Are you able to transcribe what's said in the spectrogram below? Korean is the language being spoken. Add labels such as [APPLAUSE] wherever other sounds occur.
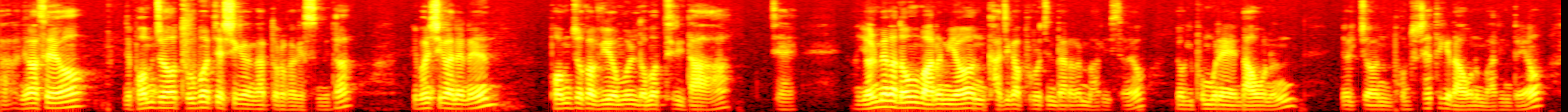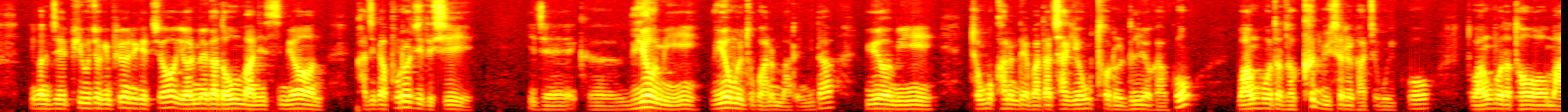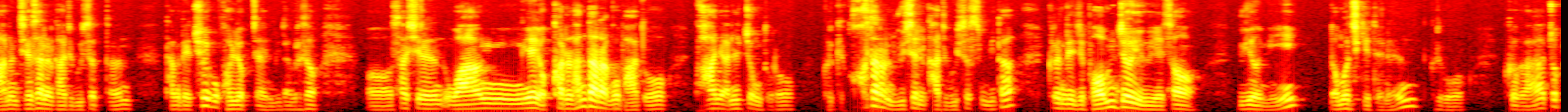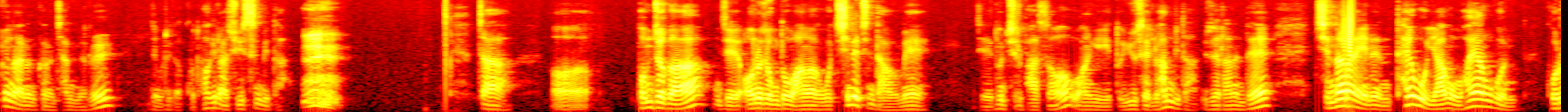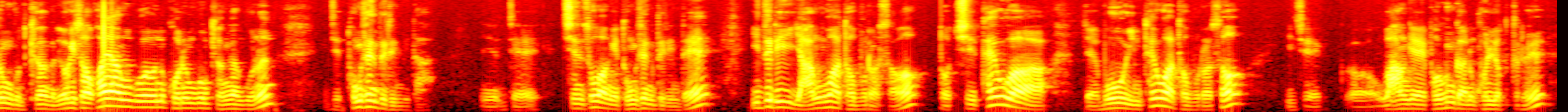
자, 안녕하세요. 이제 범저 두 번째 시간 갖도록 하겠습니다. 이번 시간에는 범저가 위험을 넘어뜨리다. 이제 열매가 너무 많으면 가지가 부러진다라는 말이 있어요. 여기 본문에 나오는 열전 범저 채택에 나오는 말인데요. 이건 이제 비유적인 표현이겠죠. 열매가 너무 많이 있으면 가지가 부러지듯이 이제 그 위험이 위험을 두고 하는 말입니다. 위험이 정복하는 데마다 자기 용토를 늘려가고 왕보다 더 큰 위세를 가지고 있고 또 왕보다 더 많은 재산을 가지고 있었던 당대 최고 권력자입니다. 그래서 어, 사실은 왕의 역할을 한다라고 봐도 과언이 아닐 정도로 그렇게 커다란 위세를 가지고 있었습니다. 그런데 이제 범죄에 의해서 위험이 넘어지게 되는 그리고 그가 쫓겨나는 그런 장면을 이제 우리가 곧 확인할 수 있습니다. [CLEARS THROAT] 자, 어, 범저가 이제 어느 정도 왕하고 친해진 다음에 이제 눈치를 봐서 왕에게 또 유세를 합니다. 유세를 하는데 진나라에는 태우, 양호, 화양군, 고릉군, 경양군 여기서 화양군, 고릉군, 경양군은 이제 동생들입니다. 이제 진소왕의 동생들인데 이들이 양호와 더불어서 또 지- 태우와 모인 태우와 더불어서 이제 어, 왕의 버금가는 권력들을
